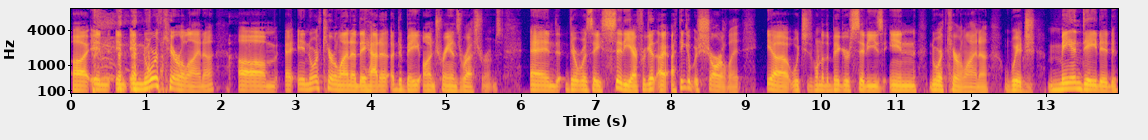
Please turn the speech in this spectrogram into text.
uh in in, in North Carolina, um in North Carolina, they had a, a debate on trans restrooms and there was a city i forget i, I think it was charlotte uh, which is one of the bigger cities in north carolina which mandated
